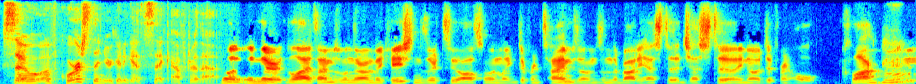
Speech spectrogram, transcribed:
So of course then you're going to get sick after that. Well and there a lot of times when they're on vacations they're too also in like different time zones and their body has to adjust to you know a different whole clock mm-hmm. and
